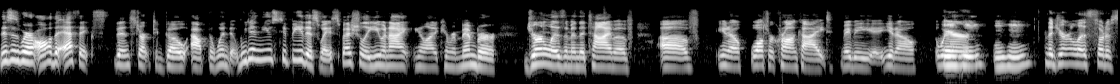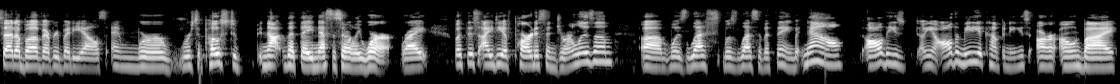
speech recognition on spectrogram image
this is where all the ethics then start to go out the window. We didn't used to be this way, especially you and I, you know, I can remember journalism in the time of of you know Walter Cronkite, maybe you know where Mhm, mhm. the journalists sort of set above everybody else, and were were supposed to not that they necessarily were right, but this idea of partisan journalism um, was less was less of a thing. But now all these you know all the media companies are owned by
